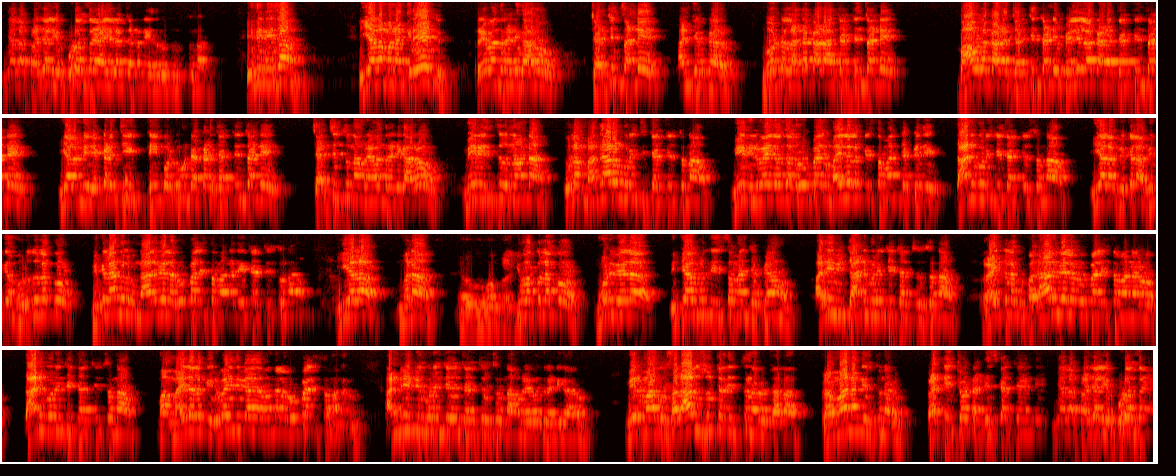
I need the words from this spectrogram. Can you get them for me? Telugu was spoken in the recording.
ఇవాళ ప్రజలు ఎప్పుడు వస్తాయా ఎలక్షన్ ఎదురు చూస్తున్నారు? ఇది నిజం. ఇవాళ మన గ్రేట్ రేవంత్ రెడ్డి గారు చర్చించండి అని చెప్పారు. హోటల్ అడ్డ కాడ చర్చించండి బావుల కాడ చర్చించండి పెళ్ళిళ్ళ కాడ చర్చించండి ఇవాళ మీరు ఎక్కడ టీ టీ కొట్టుకుంటే అక్కడ చర్చించండి. చర్చిస్తున్నాం రేవంత్ రెడ్డి గారు. మీరు ఇస్తున్న తులం బంగారం గురించి చర్చిస్తున్నాం. మీరు ఇరవై ఐదు వందల రూపాయలు మహిళలకు ఇస్తామని చెప్పింది దాని గురించి చర్చిస్తున్నాం. ఇవాళ వికల విక వృద్ధులకు వికలాంగులకు నాలుగు వేల రూపాయలు ఇస్తామన్నది చర్చిస్తున్నాం. ఇవాళ మన యువకులకు మూడు వేల విద్యాభివృద్ధి ఇస్తామని చెప్పాము. అది దాని గురించి చర్చిస్తున్నాం. రైతులకు పదహారు వేల రూపాయలు ఇస్తామన్నారు. దాని గురించి చర్చిస్తున్నాం. మా మహిళలకు ఇరవై ఐదు వేల వందల రూపాయలు ఇస్తామన్నారు. అన్నిటి గురించి చర్చిస్తున్నాం రేవంత్ రెడ్డి గారు. మీరు మాకు సలహాలు సూచనలు ఇస్తున్నారు చాలా బ్రహ్మాండంగా ఇస్తున్నారు. ప్రతి చోట డిస్కస్ చేయండి. ఇవాళ ప్రజలు ఎప్పుడు వస్తాయి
